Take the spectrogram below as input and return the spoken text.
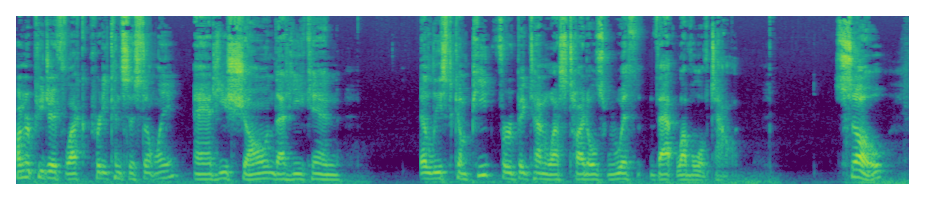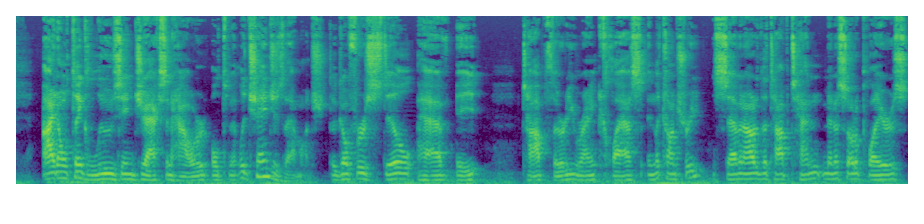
under PJ Fleck pretty consistently, and he's shown that he can at least compete for Big Ten West titles with that level of talent. So, I don't think losing Jaxon Howard ultimately changes that much. The Gophers still have a top 30 ranked class in the country, seven out of the top 10 Minnesota players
